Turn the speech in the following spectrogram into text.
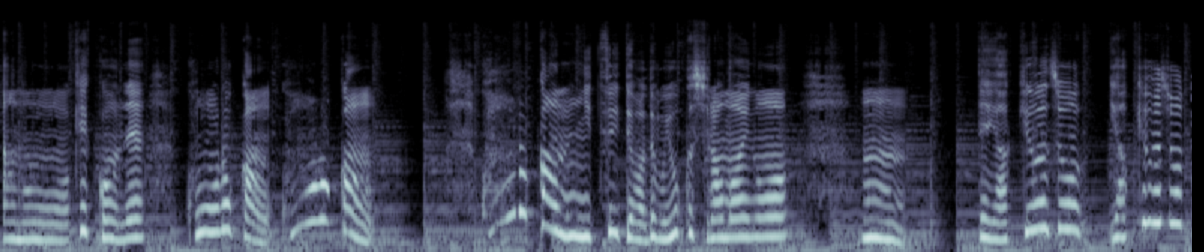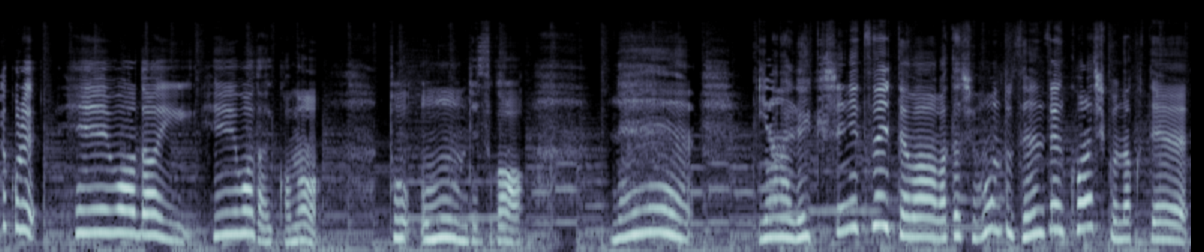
あのー、結構ね、航路館、航路館、航路館についてはでもよく知らないな。うん。で、野球場、野球場ってこれ、平和台、平和台かな？と思うんですが、ねえ、いや、歴史については私ほんと全然詳しくなくて、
